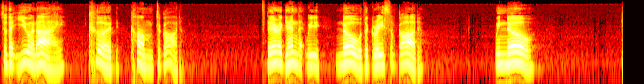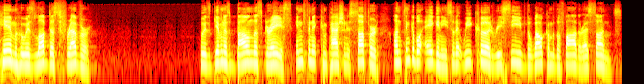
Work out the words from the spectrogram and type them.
so that you and I could come to God. It's there again that we know the grace of God. We know Him who has loved us forever, who has given us boundless grace, infinite compassion, has suffered unthinkable agony so that we could receive the welcome of the Father as sons.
